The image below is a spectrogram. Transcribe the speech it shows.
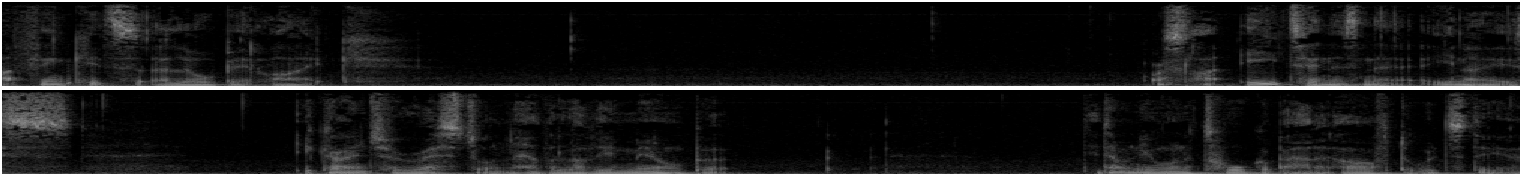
I think it's a little bit like it's like eating, isn't it? You know, it's you go into a restaurant and have a lovely meal, but you don't really want to talk about it afterwards, do you?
